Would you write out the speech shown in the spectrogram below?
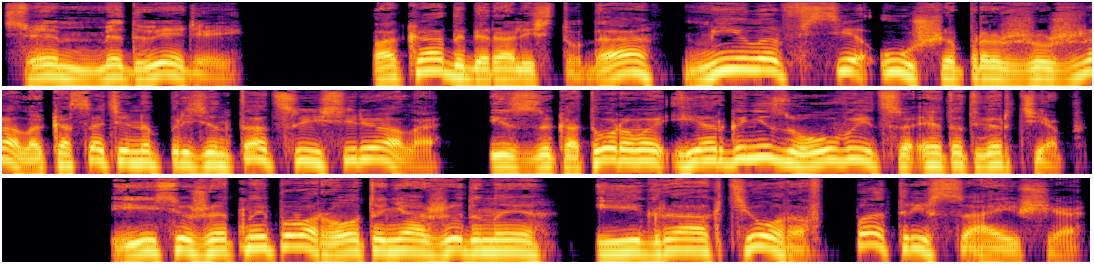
«Семь медведей». Пока добирались туда, Мила все уши прожужжала касательно презентации сериала, из-за которого и организовывается этот вертеп. И сюжетные повороты неожиданные, и игра актеров потрясающая.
